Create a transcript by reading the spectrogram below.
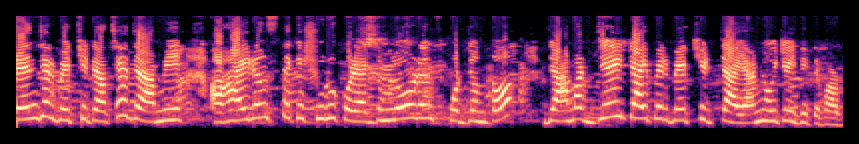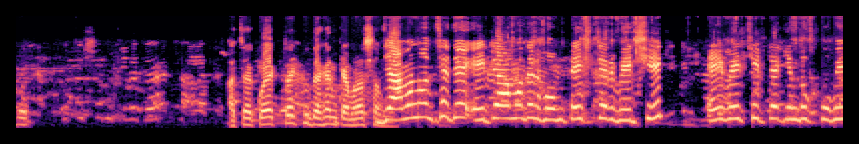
রেঞ্জের বেডশিট আছে যে আমি হাই রেঞ্জ থেকে শুরু করে একদম লো রেঞ্জ পর্যন্ত যে আমার যেই টাইপের বেডশিট চাই আমি ওইটাই দিতে পারব। আচ্ছা কয়েকটা একটু দেখেন ক্যামেরার সামনে। যেমন হচ্ছে যে এইটা আমাদের হোম টেক্সটের বেডশিট এই বেডশিটটা কিন্তু খুবই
